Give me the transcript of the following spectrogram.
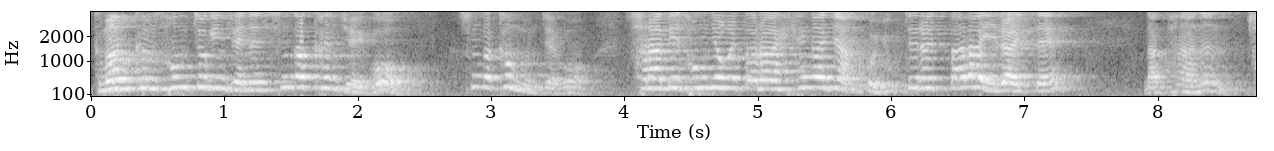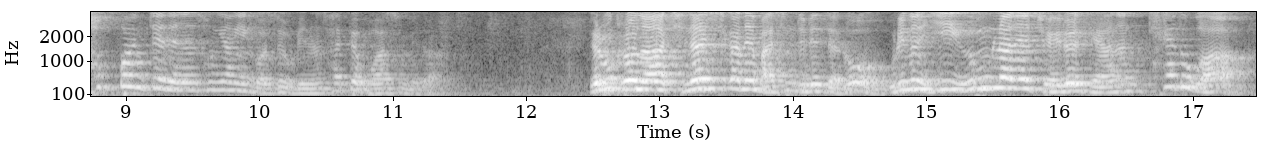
그만큼 성적인 죄는 심각한 죄고 심각한 문제고 사람이 성령을 따라 행하지 않고 육체를 따라 일할 때 나타나는 첫 번째 되는 성향인 것을 우리는 살펴보았습니다. 여러분 그러나 지난 시간에 말씀드린 대로 우리는 이 음란의 죄를 대하는 태도가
